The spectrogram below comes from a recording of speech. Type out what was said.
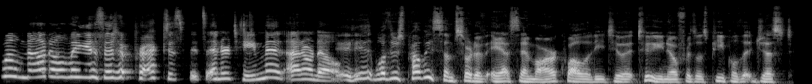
well, not only is it a practice, it's entertainment. I don't know. It is. Well, there's probably some sort of ASMR quality to it too, you know, for those people that just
